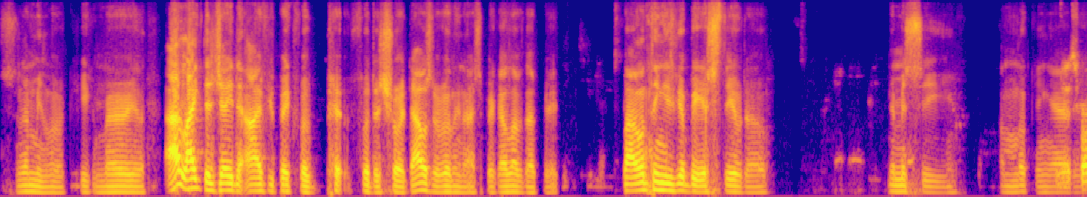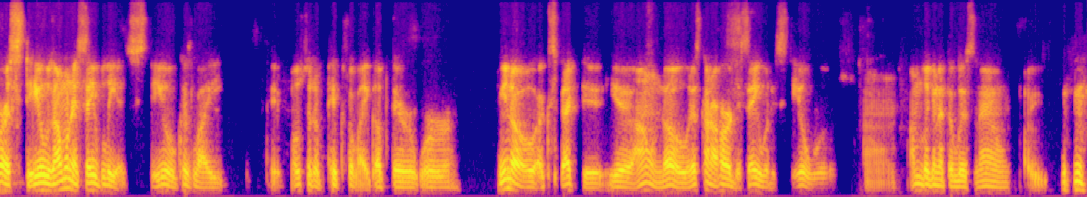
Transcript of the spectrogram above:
So let me look. Keegan Murray. I like the Jaden Ivey pick for for Detroit. That was a really nice pick. I love that pick. But I don't think he's gonna be a steal though. Let me see. I'm looking at As it. far as steals, I want to say really a steal because like most of the picks were like up there were you know expected. Yeah, I don't know. It's kind of hard to say what it still was. Um, I'm looking at the list now. Like,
